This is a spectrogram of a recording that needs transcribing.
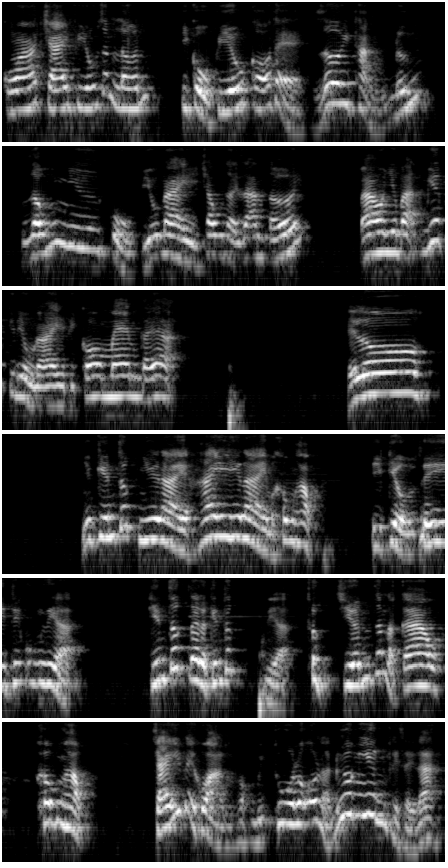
quá trái phiếu rất lớn thì cổ phiếu có thể rơi thẳng đứng giống như cổ phiếu này trong thời gian tới bao nhiêu bạn biết cái điều này thì comment cái ạ à. hello những kiến thức như này, hay như này mà không học thì kiểu gì thì cũng gì ạ à? kiến thức, đây là kiến thức gì ạ à? thực chiến rất là cao, không học, cháy tài khoản hoặc bị thua lỗ là đương nhiên phải xảy ra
